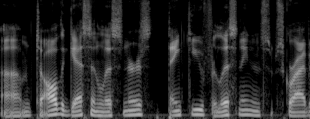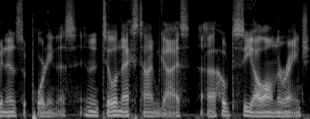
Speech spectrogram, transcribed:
Um, to all the guests and listeners thank you for listening and subscribing and supporting us. And until next time guys uh, hope to see y'all on the range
